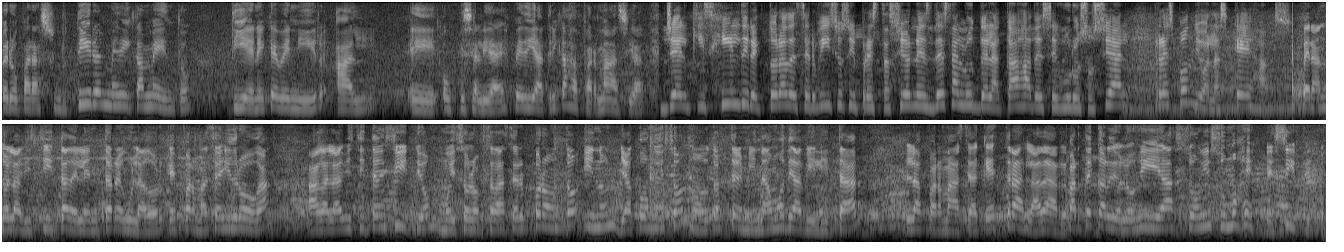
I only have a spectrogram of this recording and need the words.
pero para surtir el medicamento tiene que venir al eh, especialidades pediátricas a farmacia. Yelkis Gil, directora de Servicios y Prestaciones de Salud de la Caja de Seguro Social, respondió a las quejas. Esperando la visita del ente regulador que es Farmacia y Droga, haga la visita en sitio, muy solo se va a hacer pronto y no, ya con eso nosotros terminamos de habilitar la farmacia, que es trasladar. La parte de cardiología son insumos específicos.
